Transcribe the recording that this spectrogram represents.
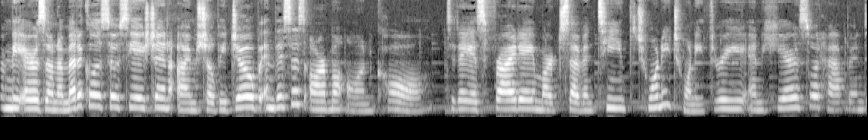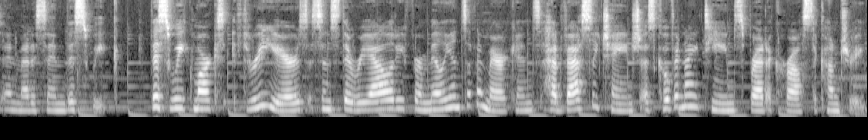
From the Arizona Medical Association, I'm Shelby Job, and this is ARMA on Call. Today is Friday, March 17th, 2023, and here's what happened in medicine this week. This week marks three years since the reality for millions of Americans had vastly changed as COVID 19 spread across the country.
